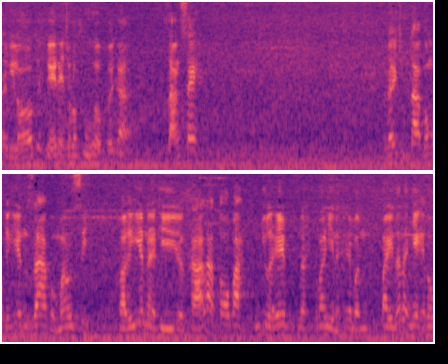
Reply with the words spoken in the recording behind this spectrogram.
Tại vì nó thiết kế để cho nó phù hợp với cả dáng xe. Ở đây chúng ta có một cái yên da của Maruti Và cái yên này thì khá là to bản cũng như là êm. Đây các bác nhìn này, em ấn tay rất là nhẹ thôi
